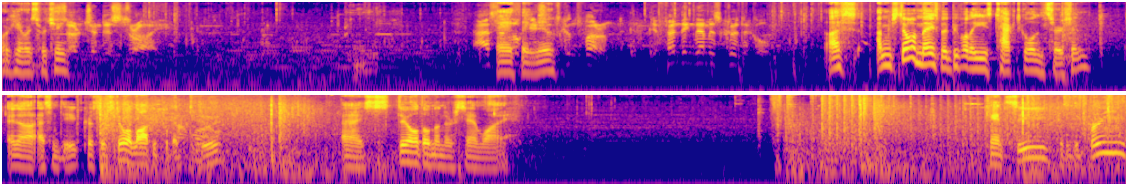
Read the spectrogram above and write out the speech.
Okay, we're switching. Search and destroy. Anything new? confirmed. Defending them is critical. I, am still amazed by people that use tactical insertion in uh, S&D, because there's still a lot of people that do. And I still don't understand why. Can't see because of the debris.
